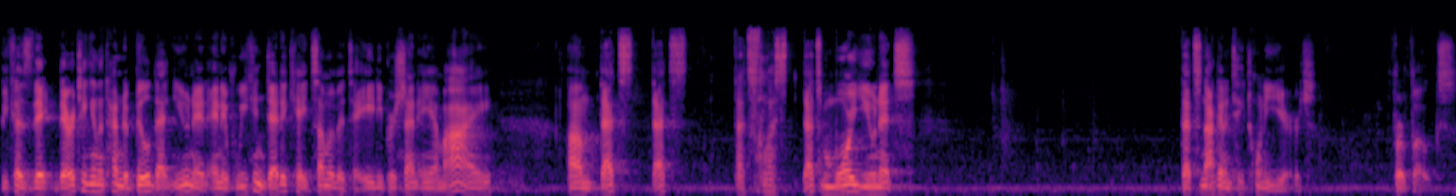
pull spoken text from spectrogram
because they, they're taking the time to build that unit, and if we can dedicate some of it to 80% AMI, um, that's, that's, that's, less, that's more units that's not going to take 20 years for folks.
